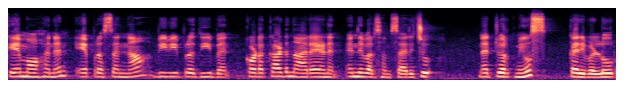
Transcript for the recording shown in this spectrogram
K Mohanan A Prasanna V V Pradeepan Kodakkad Narayanan എന്നിവർ സംസാരിച്ചു. Network news Karivellur.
